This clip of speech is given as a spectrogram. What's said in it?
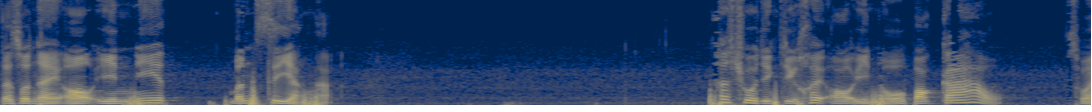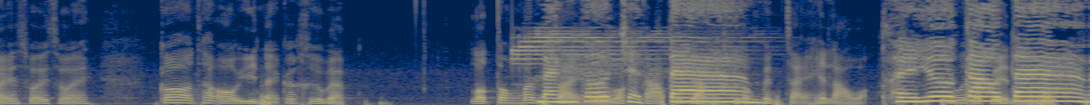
แต่ส่วนใหญ่ all in นี่มันเสี่ยงอะถ้าชัวร์จริง ๆ ค่อย all in โอ้ปอเก้าสวยสวยสวยก็ถ้า all in เนี่ยก็คือแบบ เราต้องมั่นใจ Banker เลยว่าเจ็ดกราฟทุกอย่างแต้มคือต้องเป็นใจให้เราอะเพลเยอร์ไม่ว่าจะเก้าเป็นแต้ม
